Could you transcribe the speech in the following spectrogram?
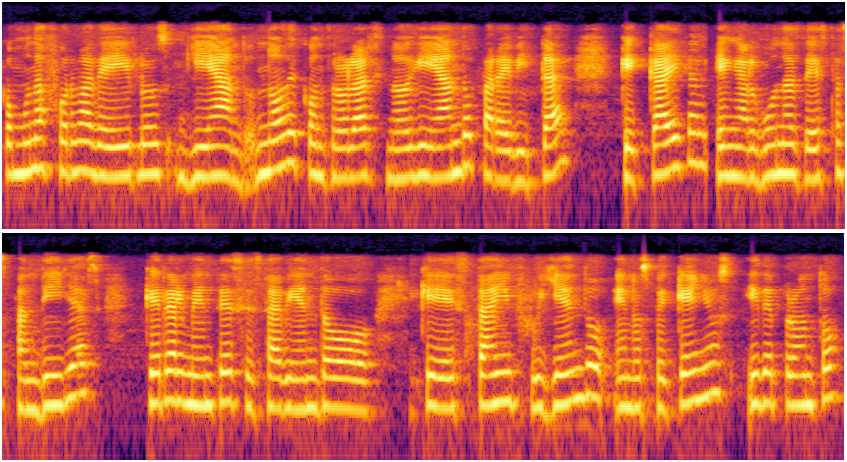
como una forma de irlos guiando, no de controlar, sino guiando para evitar que caigan en algunas de estas pandillas que realmente se está viendo que está influyendo en los pequeños y de pronto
